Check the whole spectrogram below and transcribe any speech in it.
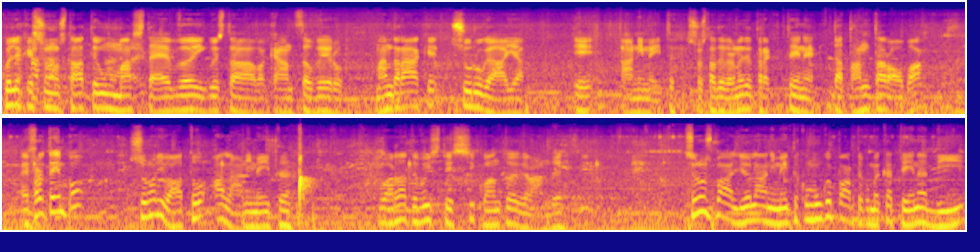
quelle che sono state un must have in questa vacanza ovvero Mandarake, Surugaya e Animate. Sono state veramente tre catene da tanta roba. Nel frattempo sono arrivato all'Animate. Guardate voi stessi quanto è grande se non sbaglio l'Animate comunque parte come catena di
